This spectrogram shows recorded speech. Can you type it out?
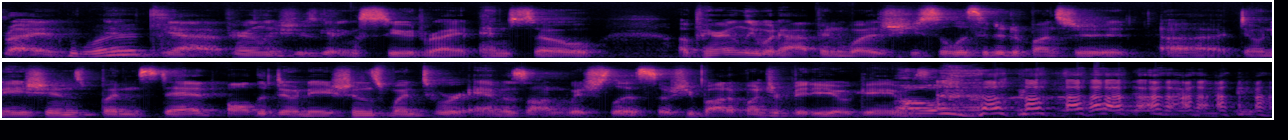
right? What? And, yeah, apparently she was getting sued, right? And so apparently what happened was she solicited a bunch of uh, donations, but instead all the donations went to her Amazon wish list. So she bought a bunch of video games. Oh,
